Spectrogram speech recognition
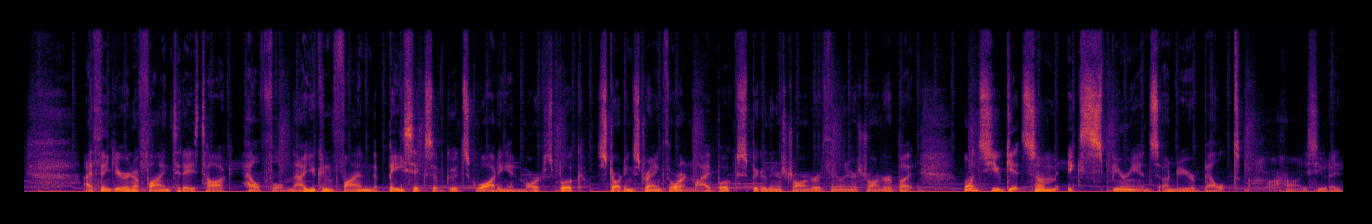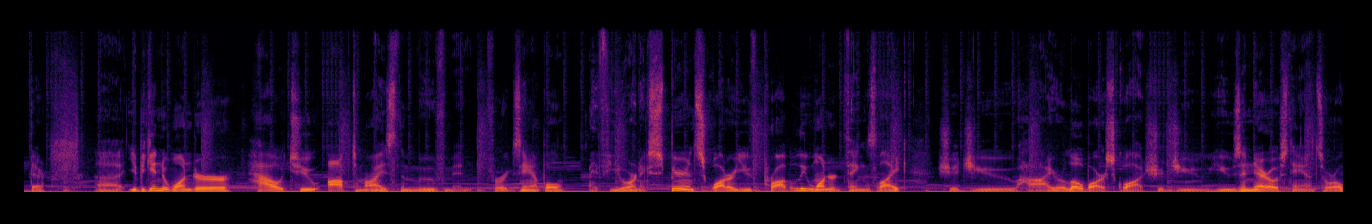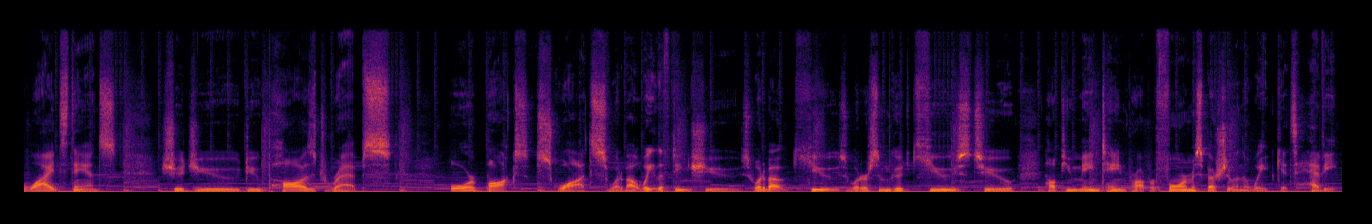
I think you're going to find today's talk helpful. Now, you can find the basics of good squatting in Mark's book, Starting Strength, or in my books, Bigger Leaner Stronger, Thinner Leaner Stronger. But once you get some experience under your belt, uh-huh, you see what I did there? Uh, you begin to wonder how to optimize the movement. For example, if you are an experienced squatter, you've probably wondered things like should you high or low bar squat? Should you use a narrow stance or a wide stance? Should you do paused reps? Or box squats? What about weightlifting shoes? What about cues? What are some good cues to help you maintain proper form, especially when the weight gets heavy?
